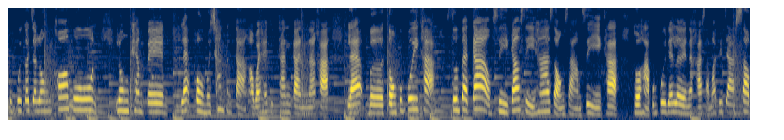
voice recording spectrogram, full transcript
ปุ้มปุ้ยก็จะลงข้อมูล ลงแคมเปญและโปรโมชั่นต่างๆ เอาไว้ให้ทุกท่านกันนะคะ และเบอร์ตรงปุ้มปุ้ยค่ะ 0894945234 ค่ะ โทรหาปุ้มปุ้ยได้เลยนะคะ สามารถที่จะสอบ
